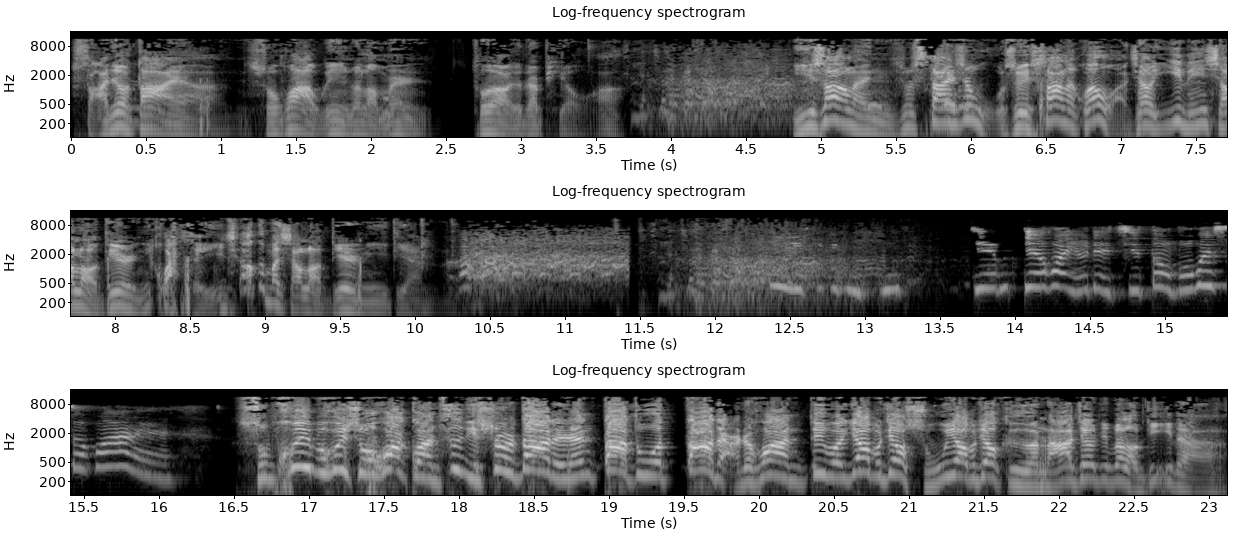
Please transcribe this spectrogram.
啥叫大呀？说话我跟你说，老妹儿多少有点飘啊！一上来你说三十五岁，上来管我叫依林小老弟儿，你管谁叫他妈小老弟儿呢？一天。接电话有点激动，不会说话嘞。说会不会说话？管自己岁数大的人大多大点的话，对吧？要不叫叔，要不叫哥，哪叫鸡巴老弟的？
